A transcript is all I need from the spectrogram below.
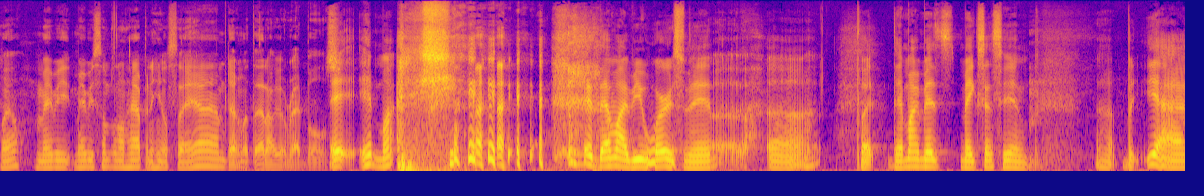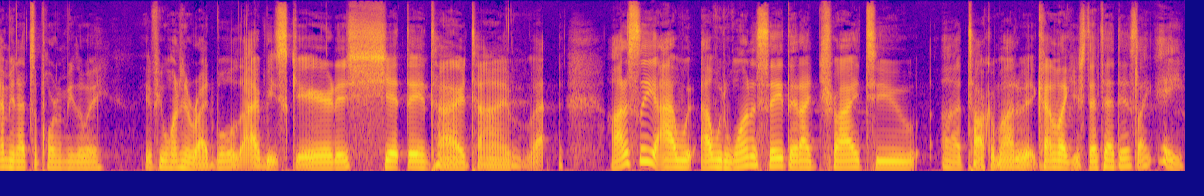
Well, maybe maybe something will happen. He'll say, "Yeah, I'm done with that. I'll go Red Bulls." It, it might that might be worse, man. Uh, Uh, but that might make, make sense to him. Uh, but yeah, I mean, I'd support him either way. If he wanted to ride bulls, I'd be scared as shit the entire time. Honestly, I would I would want to say that I'd try to uh, talk him out of it, kind of like your stepdad did. It's like, hey,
